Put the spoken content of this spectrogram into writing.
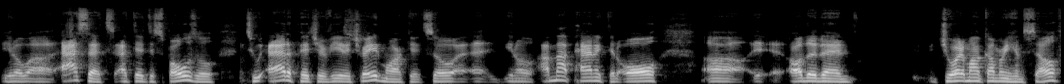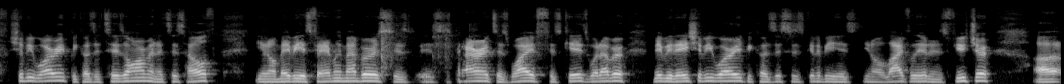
you know uh, assets at their disposal to add a pitcher via the trade market. So uh, you know I'm not panicked at all, uh, other than Jordan Montgomery himself should be worried because it's his arm and it's his health. You know, maybe his family members, his his parents, his wife, his kids, whatever. Maybe they should be worried because this is going to be his you know livelihood and his future. Uh,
